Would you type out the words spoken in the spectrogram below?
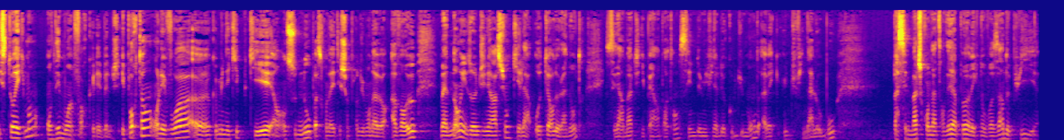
Historiquement, on est moins fort que les Belges. Et pourtant, on les voit euh, comme une équipe qui est en dessous de nous parce qu'on a été champion du monde avant, avant, eux. Maintenant, ils ont une génération qui est à la hauteur de la nôtre. C'est un match hyper important. C'est une demi-finale de Coupe du Monde avec une finale au bout. Bah, c'est le match qu'on attendait un peu avec nos voisins depuis, euh,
